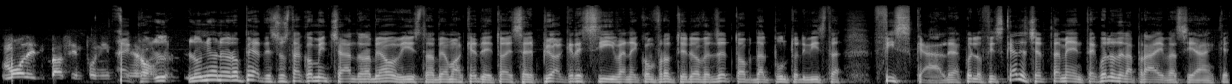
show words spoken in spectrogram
mole di base imponibile. Ecco, l- l'Unione Europea adesso sta cominciando, l'abbiamo visto, l'abbiamo anche detto, a essere più aggressiva nei confronti di over the top dal punto di vista fiscale. A quello fiscale certamente, a quello della privacy anche.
